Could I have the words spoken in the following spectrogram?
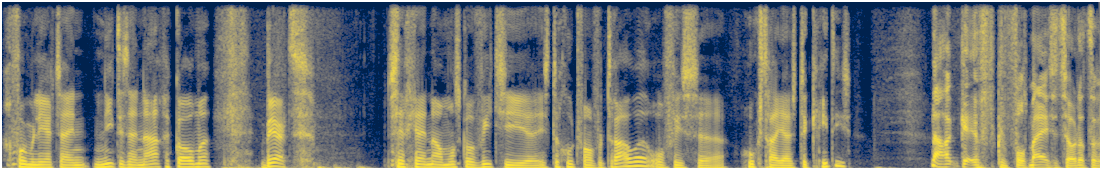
geformuleerd zijn, niet te zijn nagekomen. Bert, zeg jij nou, Moscovici eh, is te goed van vertrouwen? Of is uh, Hoekstra juist te kritisch? Nou, volgens mij is het zo dat er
